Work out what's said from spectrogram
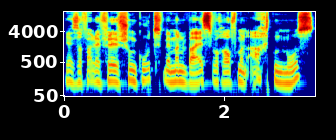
Ja, ist auf alle Fälle schon gut, wenn man weiß, worauf man achten muss.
